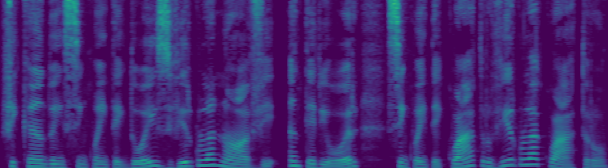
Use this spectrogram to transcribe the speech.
ficando em 52,9, anterior 54,4.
